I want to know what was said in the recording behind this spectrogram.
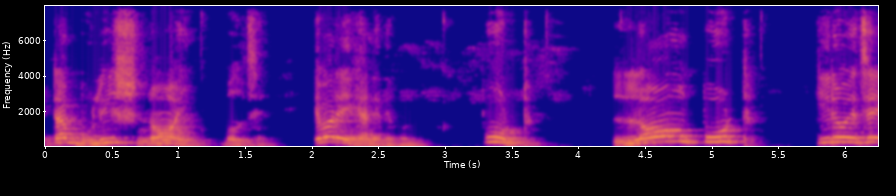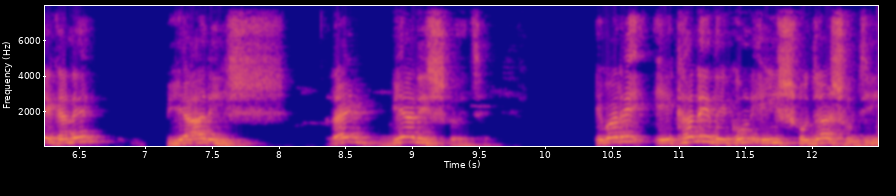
এটা বুলিশ নয় বলছে। এবার এখানে দেখুন পুট লং পুট কি রয়েছে এখানে? বিয়ারিশ রাইট বিয়ারিশ রয়েছে। এবারে এখানে দেখুন এই সোজাসুজি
